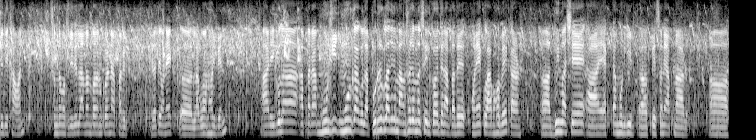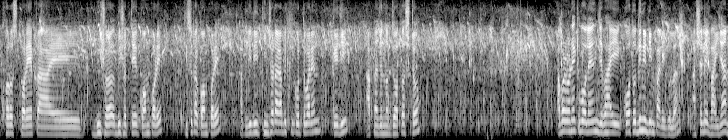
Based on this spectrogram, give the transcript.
যদি খাওয়ান, সুন্দর মতো যদি লালন পালন করেন, আপনার এটাতে অনেক লাভবান হইবেন। আর এগুলা আপনারা মুরগি, মুরগাগুলা, পুরুষগুলা যদি মাংসের জন্য সেল করে দেন, আপনাদের অনেক লাভ হবে, কারণ দুই মাসে একটা মুরগির পেছনে আপনার খরচ পড়ে প্রায় দুইশো, দুইশোর থেকে কম পড়ে, কিছুটা কম পড়ে। আপনি যদি তিনশো টাকা বিক্রি করতে পারেন কেজি, আপনার জন্য যথেষ্ট। আবার অনেকে বলেন যে, ভাই কতদিনই ডিম পারে এগুলা? আসলে ভাইজান,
